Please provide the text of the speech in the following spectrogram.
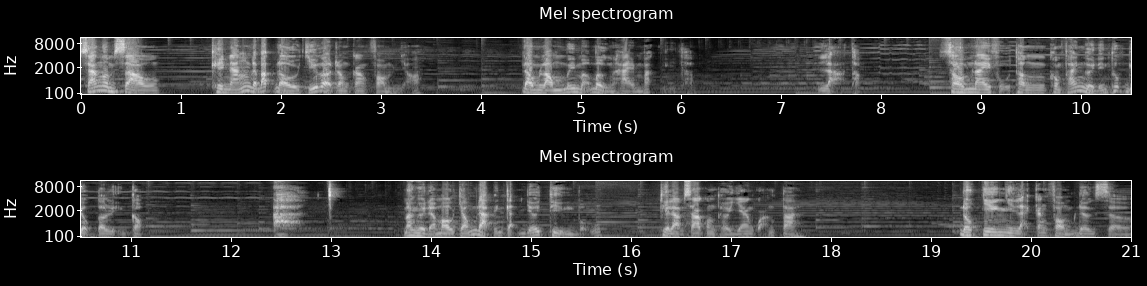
Sáng hôm sau, khi nắng đã bắt đầu chiếu vào trong căn phòng nhỏ, Đồng lòng mới mở mừng hai mắt nghĩ thầm. Lạ thật, sao hôm nay phụ thân không phái người đến thúc giục tôi luyện công? À, mà người đã mau chóng đạt đến cảnh giới thiền vũ, thì làm sao còn thời gian quản ta? Đột nhiên nhìn lại căn phòng đơn sơ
